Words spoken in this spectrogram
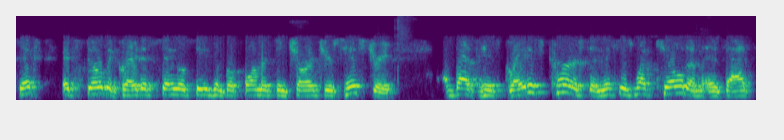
06, it's still the greatest single season performance in Chargers history. But his greatest curse, and this is what killed him, is that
